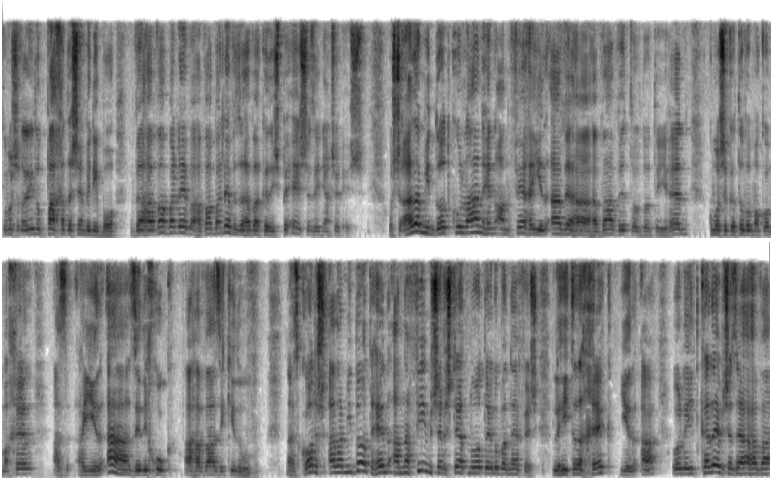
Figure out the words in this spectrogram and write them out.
כמו שראינו פחד השם בליבו, ואהבה בלב, אהבה בלב זה אהבה כרשפי אש, שזה עניין של אש. ושאר המידות כולן הן ענפי היראה והאהבה ותולדותיהן, כמו שכתוב במקום אחר, אז היראה זה ריחוק, אהבה זה קירוב. אז כל שאר המידות הן ענפים של שתי התנועות האלו בנפש, להתרחק, יראה, או להתקרב, שזה אהבה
